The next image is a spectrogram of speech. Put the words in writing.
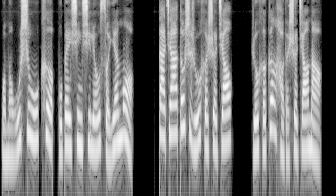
我们无时无刻不被信息流所淹没。大家都是如何社交，如何更好的社交呢？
